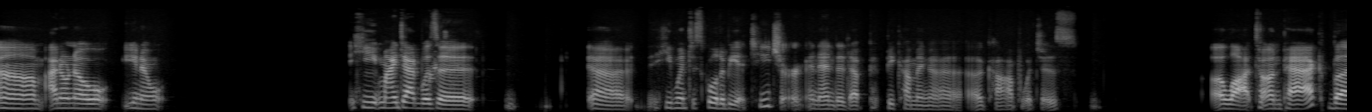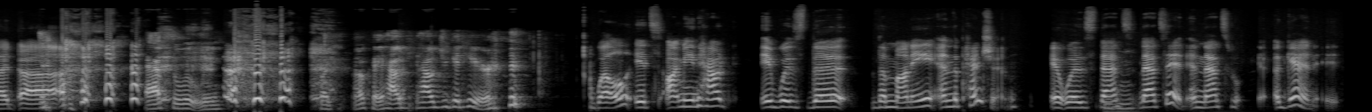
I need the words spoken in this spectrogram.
um, I don't know, you know, he my dad was a uh, he went to school to be a teacher and ended up becoming a, a cop, which is a lot to unpack, but uh absolutely. like, okay, how how'd you get here? well, it's I mean, how it was the the money and the pension. It was that's mm-hmm. that's it, and that's again, it,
